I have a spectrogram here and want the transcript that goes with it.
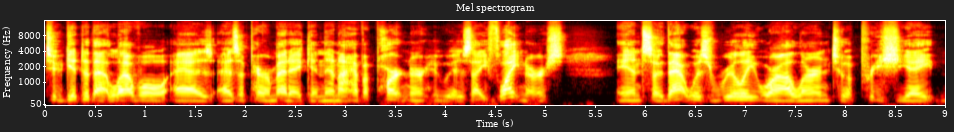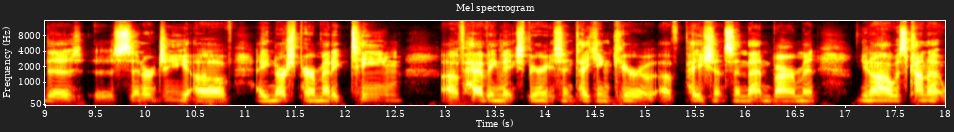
to get to that level as, as a paramedic. And then I have a partner who is a flight nurse and so that was really where I learned to appreciate the, the synergy of a nurse paramedic team, of having the experience in taking care of, of patients in that environment. You know, I was kind of,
